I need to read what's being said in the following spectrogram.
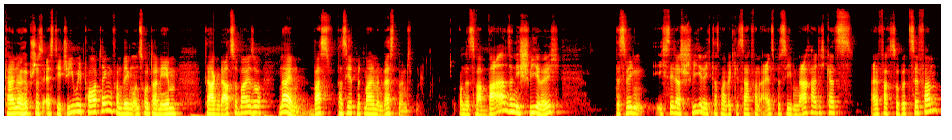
Keine hübsches SDG-Reporting, von wegen unsere Unternehmen tragen dazu bei, so. Nein, was passiert mit meinem Investment? Und es war wahnsinnig schwierig. Deswegen, ich sehe das schwierig, dass man wirklich sagt, von 1 bis 7 Nachhaltigkeits einfach so beziffern.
